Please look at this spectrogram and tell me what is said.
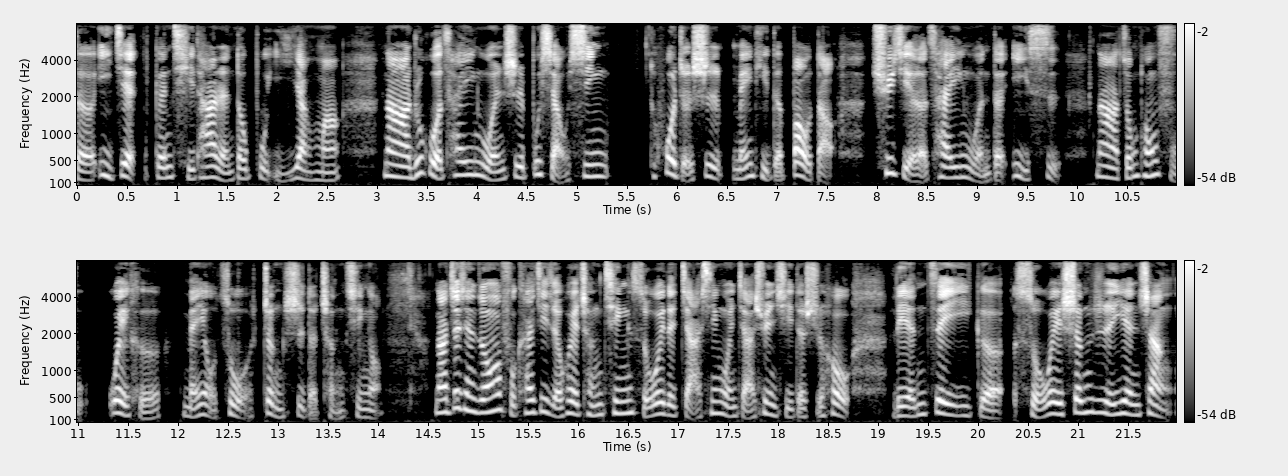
的意见跟其他人都不一样吗？那如果蔡英文是不小心，或者是媒体的报道曲解了蔡英文的意思，那总统府为何没有做正式的澄清哦？那之前总统府开记者会澄清所谓的假新闻、假讯息的时候，连这一个所谓生日宴上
